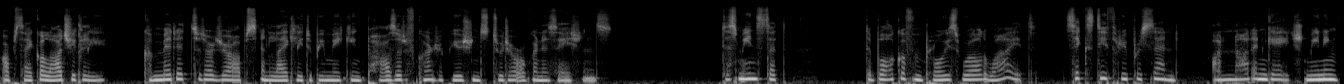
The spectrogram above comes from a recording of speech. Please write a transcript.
are psychologically committed to their jobs and likely to be making positive contributions to their organizations. This means that the bulk of employees worldwide, 63%, are not engaged, meaning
